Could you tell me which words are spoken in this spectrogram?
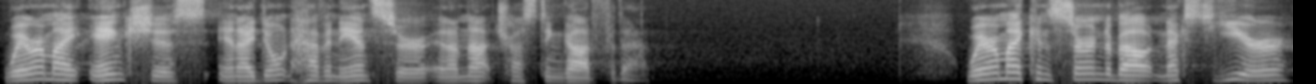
Where am I anxious and I don't have an answer and I'm not trusting God for that? Where am I concerned about next year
